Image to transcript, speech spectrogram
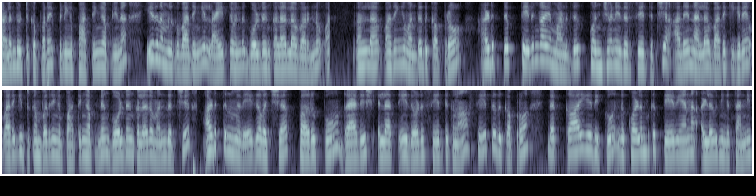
கலந்து விட்டுக்க போகிறேன் இப்போ நீங்கள் பார்த்தீங்க அப்படின்னா இது நம்மளுக்கு வதங்கி லைட்டை வந்து கோல்டன் கலரில் வரணும். நல்லா வதங்கி வந்ததுக்கப்புறம் அடுத்து பெருங்காயமானது கொஞ்சோன்னு இதோட சேர்த்துச்சு. அதே நல்லா வதக்கிக்கிறேன். வதக்கிட்டு இருக்கும்போது நீங்கள் பார்த்தீங்க அப்படின்னா கோல்டன் கலர் வந்துருச்சு. அடுத்து நம்ம வேக வச்ச பருப்பும் ரேடிஷ் எல்லாத்தையும் இதோட சேர்த்துக்கலாம். சேர்த்ததுக்கப்புறம் இந்த காய்கறிக்கும் இந்த குழம்புக்கு தேவையான அளவு நீங்கள் தண்ணி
